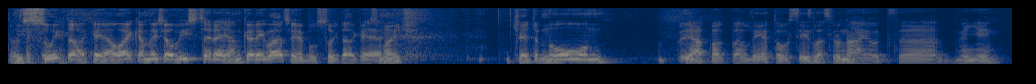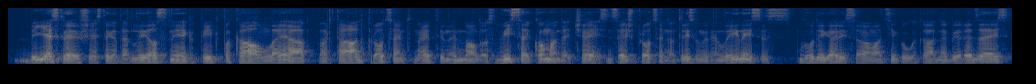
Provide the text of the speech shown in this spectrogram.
to Vissliktākajā laikā mēs jau visi cerējām, ka arī Vācijai būs sliktākais mačs. 4-0. Un... Jā, par, par Lietuvas izlasi runājot, viņi bija ieskrējušies tagad ar lielu sniega piku pa kalnu lejā ar tādu procentu meti. Nemaldos, visai komandai 46% no 3 metru līnijas. Es godīgi arī savām acīm kaut ko tādu nebiju redzējis.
